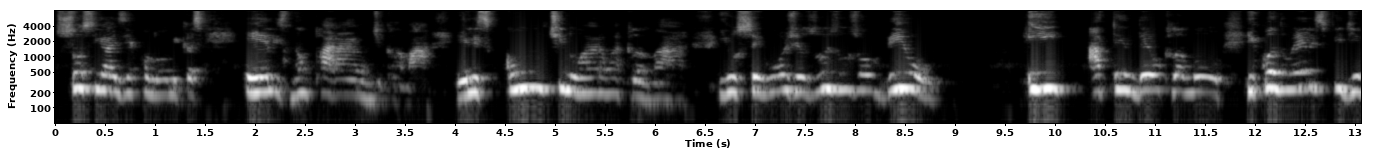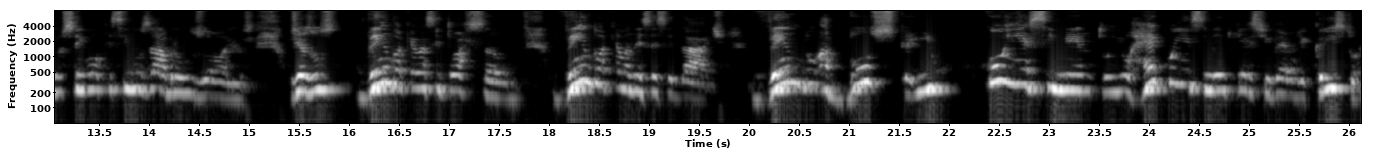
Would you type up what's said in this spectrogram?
sociais e econômicas, eles não pararam de clamar, eles continuaram a clamar. E o Senhor Jesus os ouviu e atendeu o clamor. E quando eles pediram, Senhor, que se nos abram os olhos, Jesus, vendo aquela situação, vendo aquela necessidade, vendo a busca e o conhecimento e o reconhecimento que eles tiveram de Cristo,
